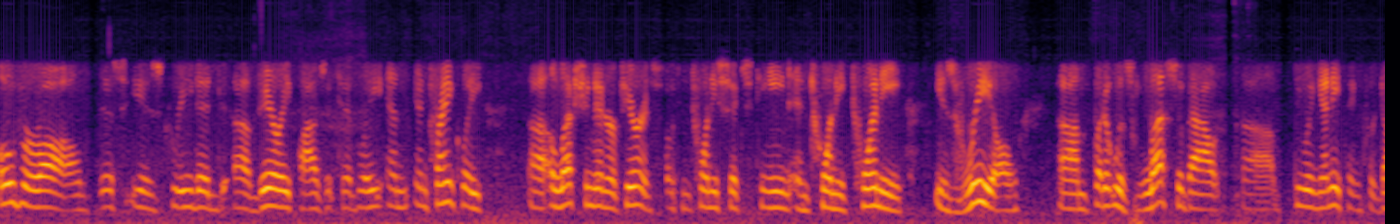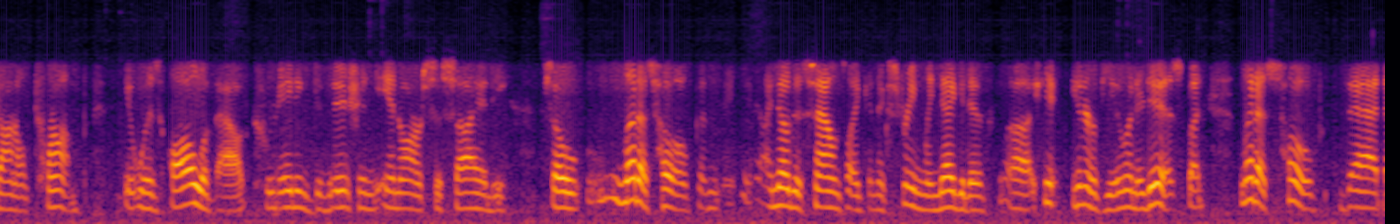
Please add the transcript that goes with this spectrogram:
overall, this is greeted uh, very positively, and, and frankly, uh, election interference both in 2016 and 2020 is real, um, but it was less about uh, doing anything for Donald Trump. It was all about creating division in our society. So let us hope, and I know this sounds like an extremely negative uh, interview, and it is, but let us hope that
